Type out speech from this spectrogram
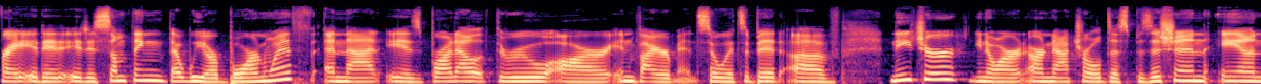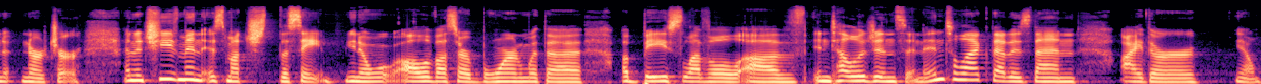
right? It, it is something that we are born with and that is brought out through our environment. So it's a bit of nature, you know, our, our natural disposition and nurture. And achievement is much the same. You know, all of us are born with a, a base level of intelligence and intellect that is then either you know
